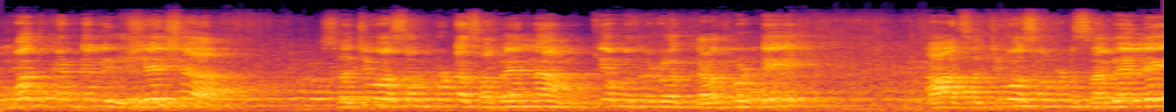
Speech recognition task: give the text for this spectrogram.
ಒಂಬತ್ತು ಗಂಟೆಯಲ್ಲಿ ವಿಶೇಷ ಸಚಿವ ಸಂಪುಟ ಸಭೆಯನ್ನು ಮುಖ್ಯಮಂತ್ರಿಗಳು ಕರೆದುಬಿಟ್ಟು ಆ ಸಚಿವ ಸಂಪುಟ ಸಭೆಯಲ್ಲಿ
